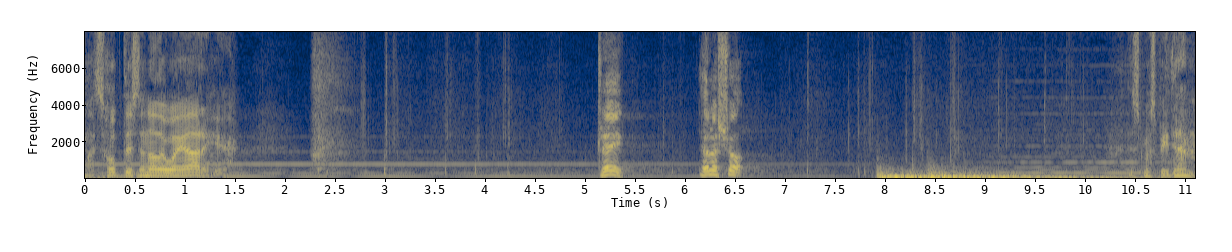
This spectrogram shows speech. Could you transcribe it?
Let's hope there's another way out of here. Drake, dela shot. This must be them.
